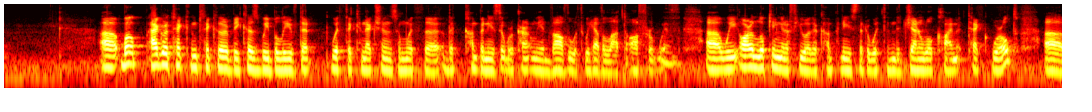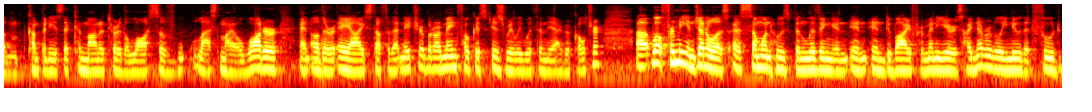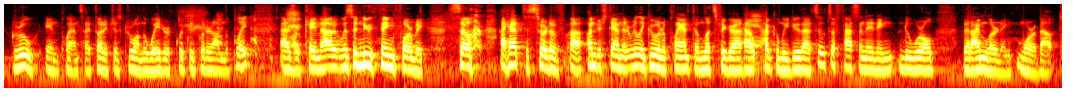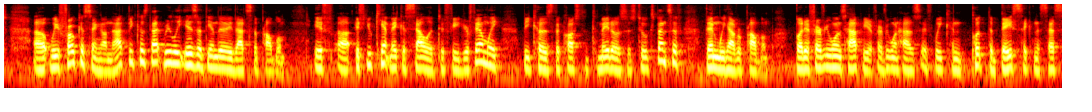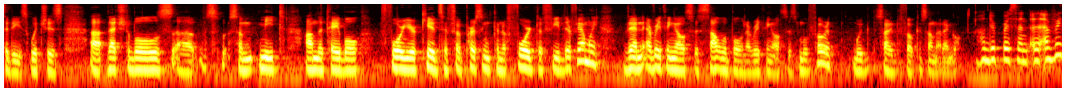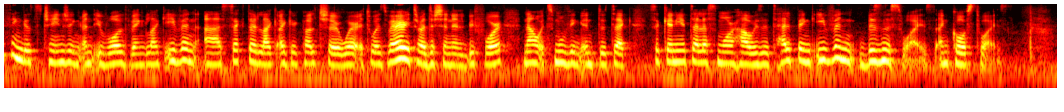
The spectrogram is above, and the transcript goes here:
Uh, well, agrotech in particular, because we believe that with the connections and with the, the companies that we're currently involved with, we have a lot to offer with. Uh, we are looking at a few other companies that are within the general climate tech world, um, companies that can monitor the loss of last mile water and other AI stuff of that nature, but our main focus is really within the agriculture. Uh, well, for me in general, as, as someone who's been living in, in, in Dubai for many years, I never really knew that food grew in plants. I thought it just grew on the waiter, quickly put it on the plate as it came out. It was a new thing for me. So I had to sort of uh, understand that it really grew in a plant and let's figure out how, Yeah. how can we do that. So it's a fascinating new world that I'm learning more about. Uh, we're focusing on that because that really is, at the end of the day, that's the problem. If, uh, if you can't make a salad to feed your family because the cost of tomatoes is too expensive, then we have a problem. But if everyone's happy, if everyone has, if we can put the basic necessities, which is uh, vegetables, uh, s- some meat on the table for your kids, if a person can afford to feed their family, then everything else is solvable and everything else is moved forward. We decided to focus on that angle. 100% and everything is changing and evolving like even a sector like agriculture where it was very traditional before now it's moving into tech. So can you tell us more? How is it helping, even business-wise and cost-wise?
